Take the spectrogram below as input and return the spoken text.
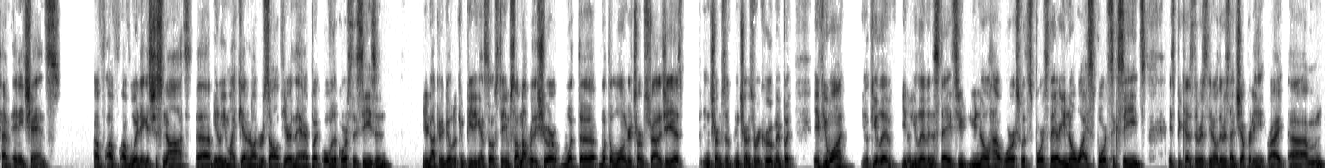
have any chance of of, of winning. It's just not. Uh, you know, you might get an odd result here and there, but over the course of the season, you're not going to be able to compete against those teams. So I'm not really sure what the what the longer term strategy is in terms of in terms of recruitment. But if you want, you look, you live, you know, you live in the states. You you know how it works with sports there. You know why sports succeeds. It's because there is, you know, there is that jeopardy, right? Um,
